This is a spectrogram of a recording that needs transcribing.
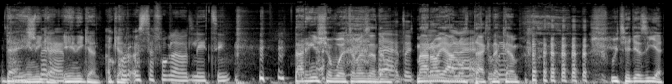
De én igen, én igen, igen. Akkor összefoglalod, Léci. Bár én sem voltam ezen, de Lehet, már ajánlották nekem. Úgyhogy ez ilyen.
